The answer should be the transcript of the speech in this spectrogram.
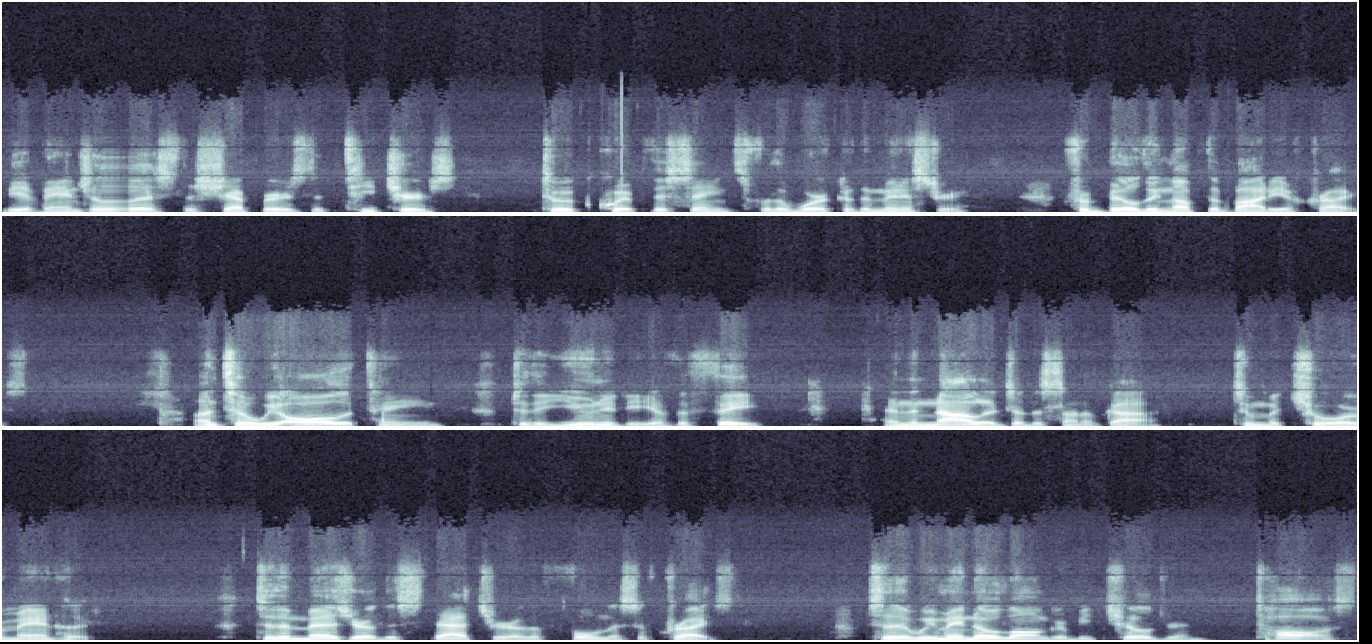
the evangelists, the shepherds, the teachers to equip the saints for the work of the ministry, for building up the body of Christ, until we all attain to the unity of the faith and the knowledge of the Son of God, to mature manhood, to the measure of the stature of the fullness of Christ so that we may no longer be children tossed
